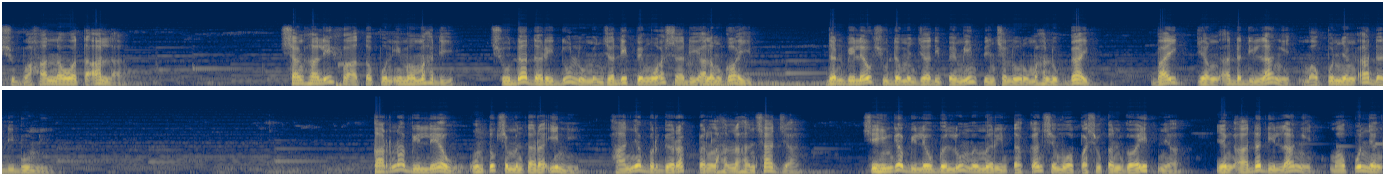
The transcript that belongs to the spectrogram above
Subhanahu wa taala. Sang khalifah ataupun Imam Mahdi sudah dari dulu menjadi penguasa di alam gaib dan beliau sudah menjadi pemimpin seluruh makhluk gaib, baik yang ada di langit maupun yang ada di bumi. Karena beliau untuk sementara ini hanya bergerak perlahan-lahan saja sehingga beliau belum memerintahkan semua pasukan gaibnya yang ada di langit maupun yang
